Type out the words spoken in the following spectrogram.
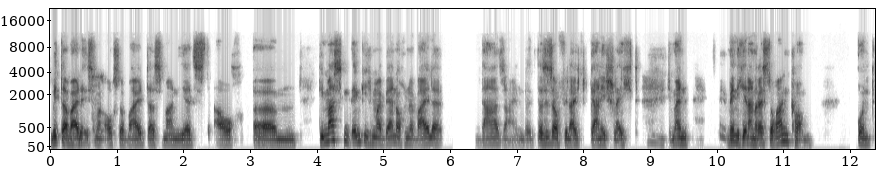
Mittlerweile ist man auch so weit, dass man jetzt auch ähm, die Masken, denke ich mal, werden noch eine Weile da sein. Das ist auch vielleicht gar nicht schlecht. Ich meine, wenn ich in ein Restaurant komme und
